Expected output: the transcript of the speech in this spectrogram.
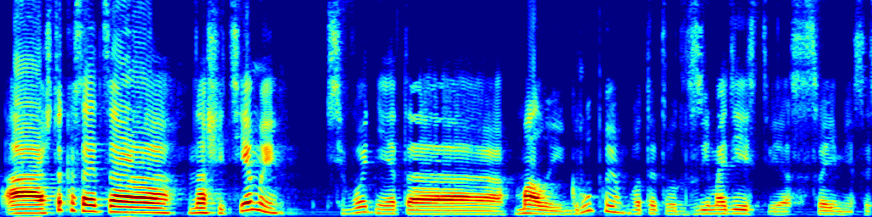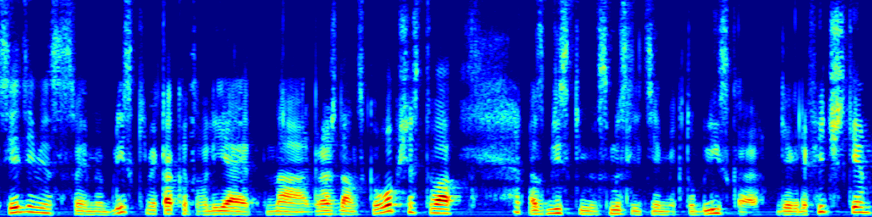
А что касается нашей темы, сегодня это малые группы, вот это вот взаимодействие со своими соседями, со своими близкими, как это влияет на гражданское общество, с близкими в смысле теми, кто близко географически,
